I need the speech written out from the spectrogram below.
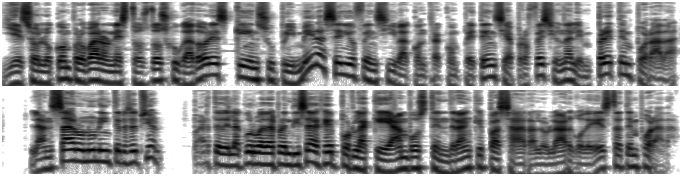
Y eso lo comprobaron estos dos jugadores que en su primera serie ofensiva contra competencia profesional en pretemporada lanzaron una intercepción, parte de la curva de aprendizaje por la que ambos tendrán que pasar a lo largo de esta temporada.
